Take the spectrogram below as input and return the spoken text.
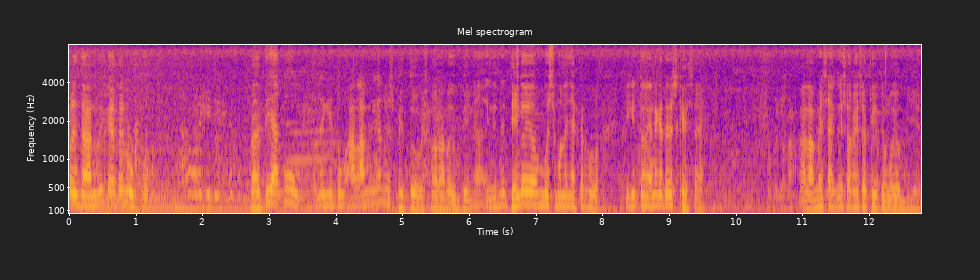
perhitungan gue kayaknya luput. Berarti aku lagi ngitung alam ini kan wis beda koyo biyen Ah, intine dia kaya wis mulai nyadar bahwa iki hitungane kata wis geseh alamnya saya ora iso dihitung kaya biyen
